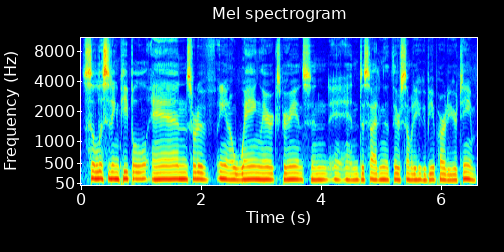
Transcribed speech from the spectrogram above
soliciting people and sort of, you know, weighing their experience and, and deciding that there's somebody who could be a part of your team?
